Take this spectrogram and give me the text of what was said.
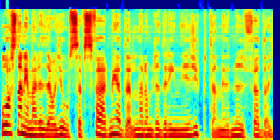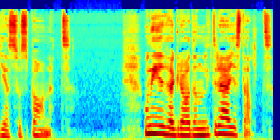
Åsnan är Maria och Josefs färdmedel när de rider in i Egypten med det nyfödda Jesusbarnet. Hon är i hög grad en litterär gestalt.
